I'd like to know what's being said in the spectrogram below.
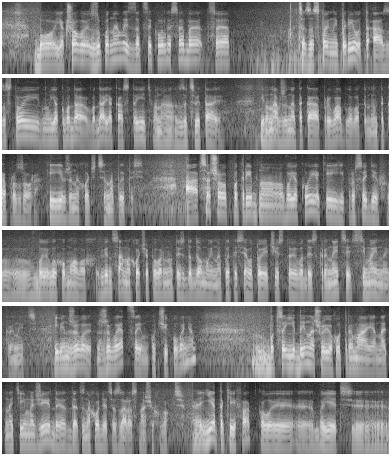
Бо якщо ви зупинились, зациклили себе, це, це застойний період, а застой, ну як вода. Вода, яка стоїть, вона зацвітає. І вона вже не така приваблива, не така прозора. І її вже не хочеться напитись. А все, що потрібно вояку, який просидів е, в бойових умовах, він саме хоче повернутися додому і напитися отої чистої води з криниці, з сімейної криниці. І він живе, живе цим очікуванням, бо це єдине, що його тримає на, на тій межі, де, де знаходяться зараз наші хлопці. Е, Є такий факт, коли е, боєць. е,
